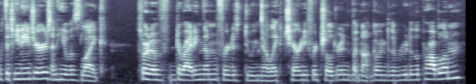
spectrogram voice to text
with the teenagers and he was, like, sort of deriding them for just doing their, like, charity for children but not going to the root of the problem,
